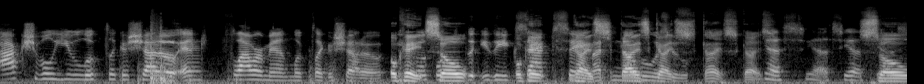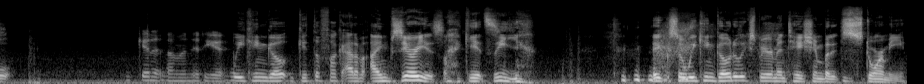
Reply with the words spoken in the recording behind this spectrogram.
actual you looked like a shadow, and Flower Man looked like a shadow. Okay, so- the, the Okay, exact same. Guys, guys, guys, who. guys, guys. Yes, yes, yes. So yes. get it. I'm an idiot. we can go get the fuck out of. I'm serious. I can't see. So we can go to experimentation, but it's stormy.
